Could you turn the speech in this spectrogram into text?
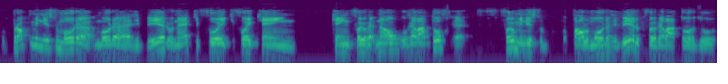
o próprio ministro Moura, Moura Ribeiro, né, que foi que foi quem quem foi não o relator é, foi o ministro Paulo Moura Ribeiro que foi o relator do,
